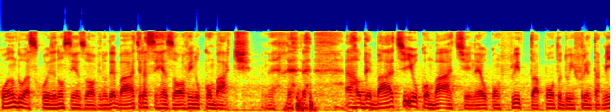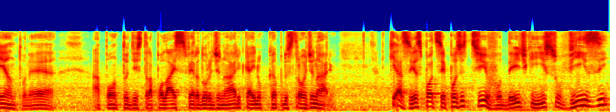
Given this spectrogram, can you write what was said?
Quando as coisas não se resolvem no debate, elas se resolvem no combate. Né? Há o debate e o combate, né? o conflito a ponto do enfrentamento, né? a ponto de extrapolar a esfera do ordinário e cair no campo do extraordinário. Que às vezes pode ser positivo, desde que isso vise,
